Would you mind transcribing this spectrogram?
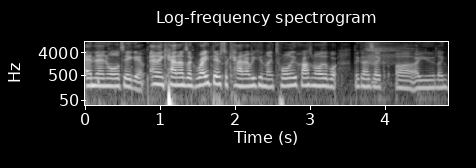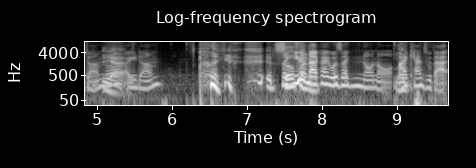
and then we'll take him. And then Canada's like right there, so Canada, we can like totally cross him over the board. The guy's like, uh, "Are you like dumb? Though? Yeah. Are you dumb?" it's Like so even funny. that guy was like, "No, no, I can't do that."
